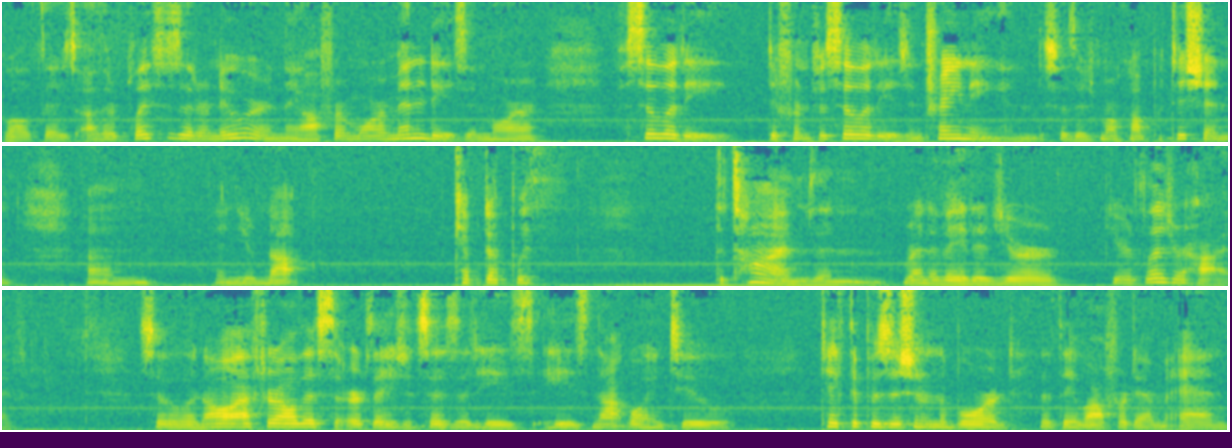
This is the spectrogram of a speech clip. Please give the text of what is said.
well, there's other places that are newer and they offer more amenities and more facility, different facilities and training, and so there's more competition, um, and you're not kept up with the times and renovated your your leisure hive. So, and all after all this, the Earth Agent says that he's he's not going to take the position on the board that they've offered him, and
